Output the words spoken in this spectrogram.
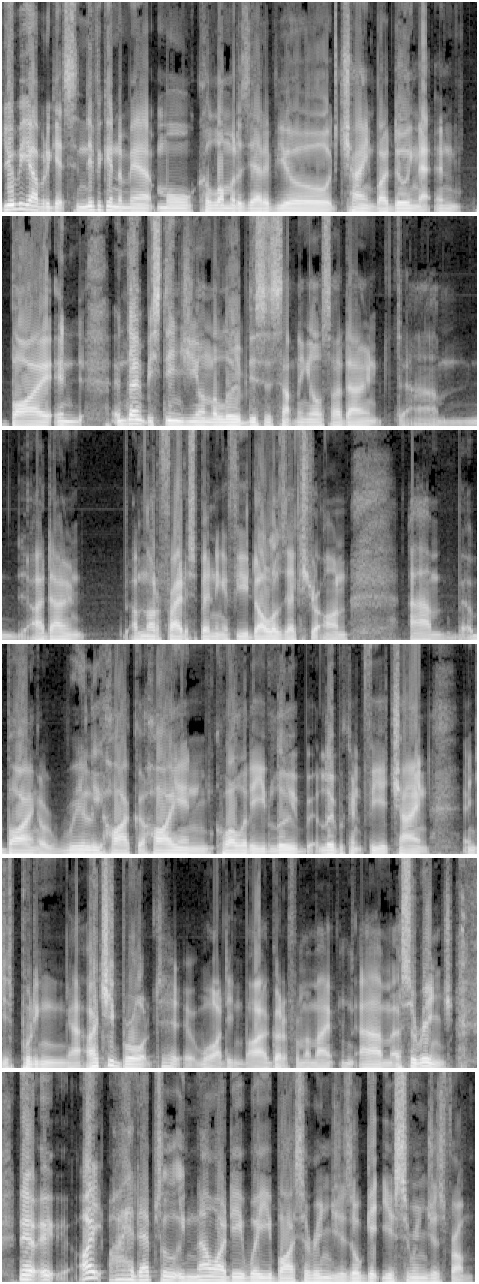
you'll be able to get significant amount more kilometers out of your chain by doing that. And buy and and don't be stingy on the lube. This is something else I don't um, I don't I'm not afraid of spending a few dollars extra on um, buying a really high high end quality lube lubricant for your chain and just putting. Uh, I actually brought. Well, I didn't buy. I got it from a mate. Um, a syringe. Now, I I had absolutely no idea where you buy syringes or get your syringes from,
